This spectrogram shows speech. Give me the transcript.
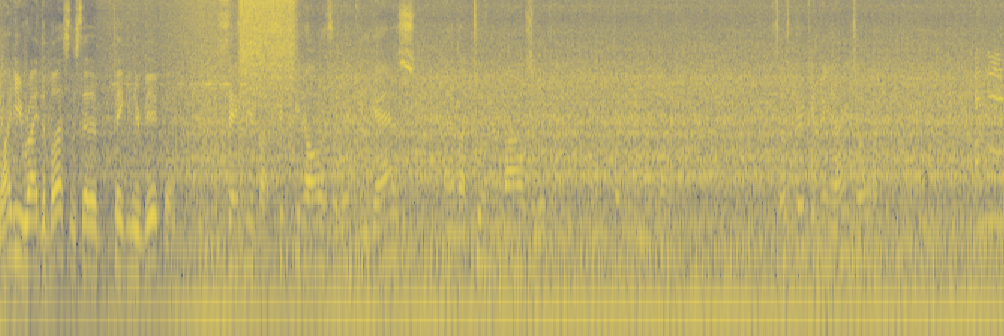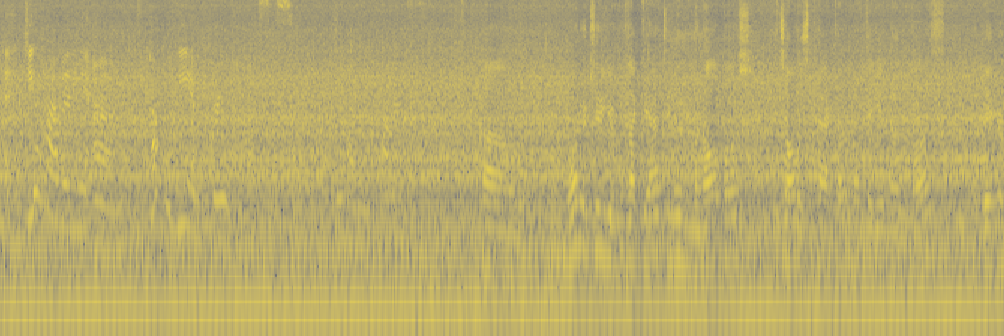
Why do you ride the bus instead of taking your vehicle? It saves me about sixty dollars a week in gas and about two hundred miles a week on, on putting on my car. So it's pretty convenient. I enjoy it. And then, do you have any, um, how can we improve the buses? Do you have any comments? Um, one or two, you're, like the afternoon Menaul bus, it's always packed. I don't know if they need another bus, a bigger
